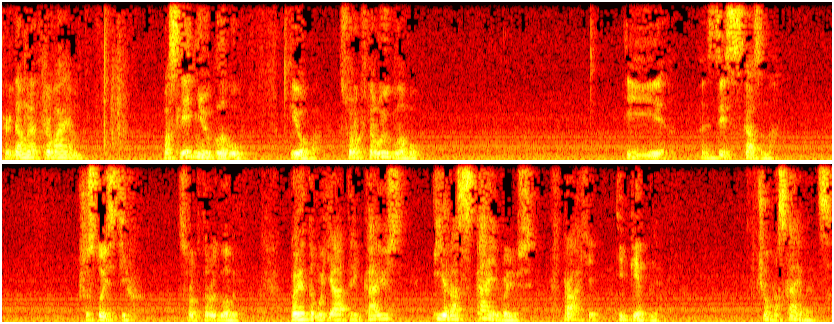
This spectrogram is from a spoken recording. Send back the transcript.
когда мы открываем последнюю главу Иова, 42 главу, и здесь сказано, шестой стих 42 главы. Поэтому я отрекаюсь и раскаиваюсь в прахе и пепле. В чем раскаивается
